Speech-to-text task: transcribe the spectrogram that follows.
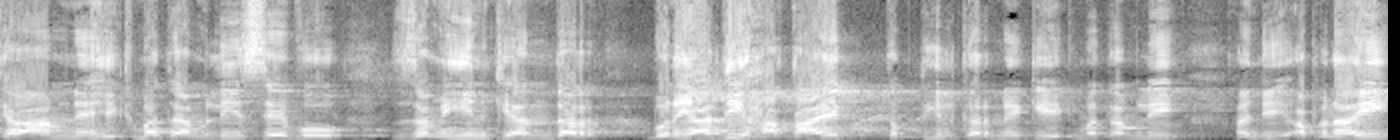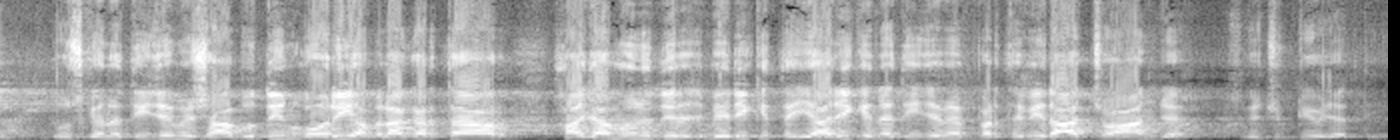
کرام نے حکمت عملی سے وہ زمین کے اندر بنیادی حقائق تبدیل کرنے کی حکمت عملی ہاں جی اپنائی، تو اس کے نتیجے میں شہاب الدین غوری حملہ کرتا ہے اور خواجہ معین الدین اجمیری کی تیاری کے نتیجے میں پرتھوی راج چوہان جو ہے اس کی چھٹی ہو جاتی ہے۔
